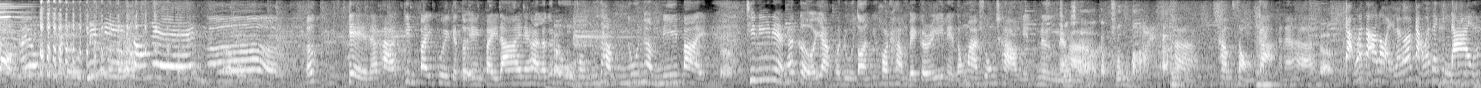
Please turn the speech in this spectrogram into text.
บอกไม่โอเคไม่โอเคพี่มีครับน้องเองเอครับผมอแล้วเก๋นะคะ กินไปคุยกับตัวเองไปได้นะคะ แล้วก็ครับดูผมเขาทำนู่นทำนี่ไป ครับ ที่นี่เนี่ยถ้าเกิดว่าอยากมาดูตอนที่เขาทำเบเกอรี่เนี่ยต้องมาช่วงเช้านิดนึงนะคะช่วงเช้ากับช่วงบ่ายครับค่ะทำสองกะนะคะ ครับ กะว่าจะอร่อยแล้วก็กะว่าจะกินได้นะ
